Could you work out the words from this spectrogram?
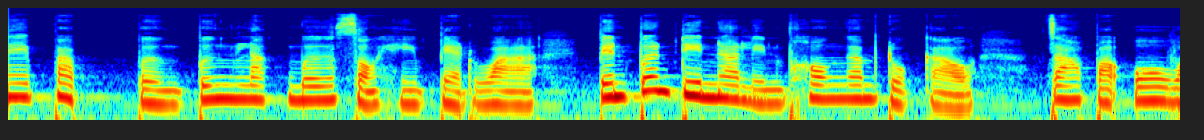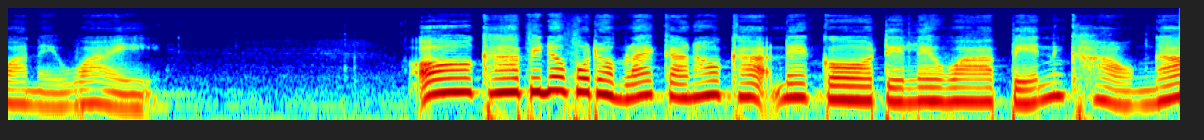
ในปับเปิงปึ้งลักเมืองสองเฮงแปดว่า เป็นเปิ้นตีนาลินพองงามตัวเก่า เจ้าปาโอว่าไหนไหวอ๋อค่ะ พี่น้องผู้ชมรายการเฮาค่ะในก็เตเลว่าเป็นข่าวเงา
